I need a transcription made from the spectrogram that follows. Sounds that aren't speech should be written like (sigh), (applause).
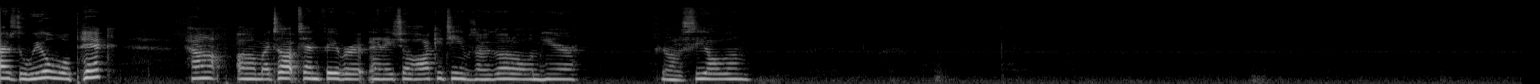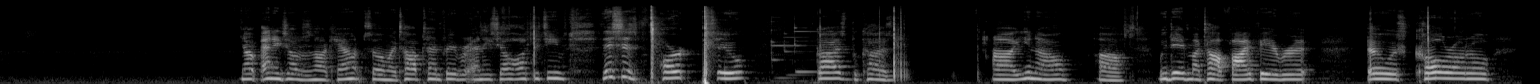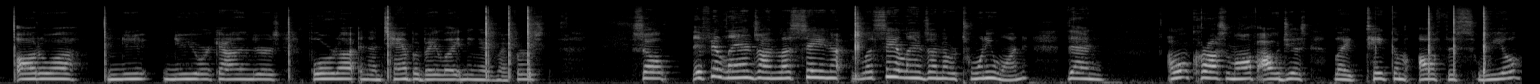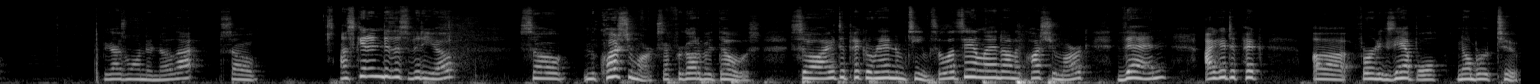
Guys, the wheel will pick how uh, my top 10 favorite NHL hockey teams. I got all of them here. If you want to see all of them. Nope, NHL does not count. So my top 10 favorite NHL hockey teams. This is part two, guys, because, uh, you know, uh, we did my top five favorite. It was Colorado, Ottawa, New, New York Islanders, Florida, and then Tampa Bay Lightning as my first. So if it lands on, let's say, let's say it lands on number 21, then I won't cross them off. I would just, like, take them off this wheel if you guys wanted to know that. So let's get into this video. So the question marks, I forgot about those. So I get to pick a random team. So let's say I land on a question mark. Then I get to pick, uh, for an example, number two.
